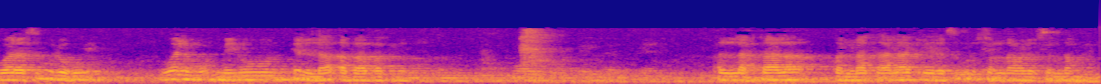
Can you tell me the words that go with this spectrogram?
و رسول والمؤمنون اللہ ابا بکر۔ اللہ تعالیٰ اللہ تعالیٰ کے رسول صلی اللہ علیہ وسلم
